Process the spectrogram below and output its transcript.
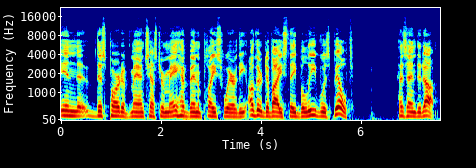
in this part of Manchester may have been a place where the other device they believe was built has ended up.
